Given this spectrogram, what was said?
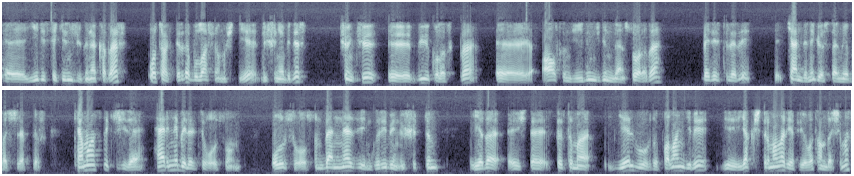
7-8. E, güne kadar o takdirde bulaşmamış diye düşünebilir. Çünkü e, büyük olasılıkla 6. 7. günden sonra da belirtileri kendini göstermeye başlayacaktır. Temaslı kişide her ne belirti olsun olursa olsun ben nezleyim, gribin, üşüttüm ya da e, işte sırtıma yel vurdu falan gibi yakıştırmalar yapıyor vatandaşımız.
